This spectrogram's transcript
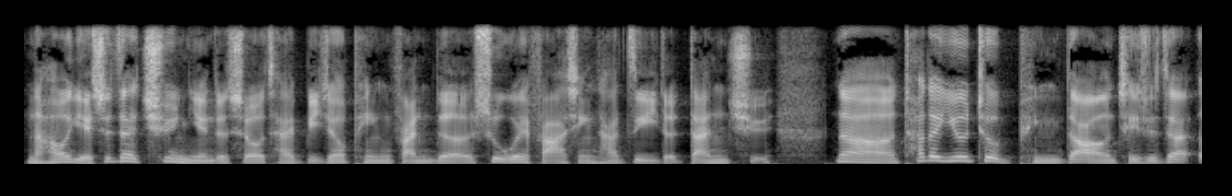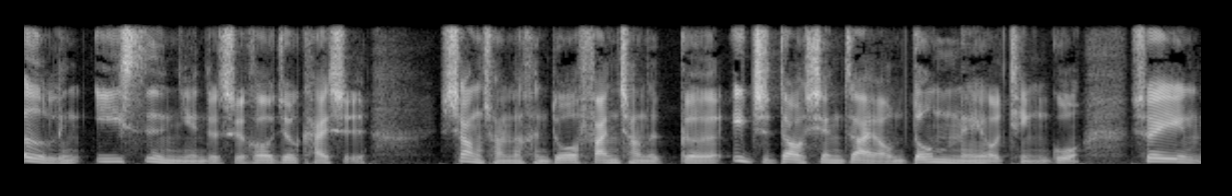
然后也是在去年的时候才比较频繁的数位发行他自己的单曲。那他的 YouTube 频道，其实在二零一四年的时候就开始上传了很多翻唱的歌，一直到现在我们都没有停过，所以。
